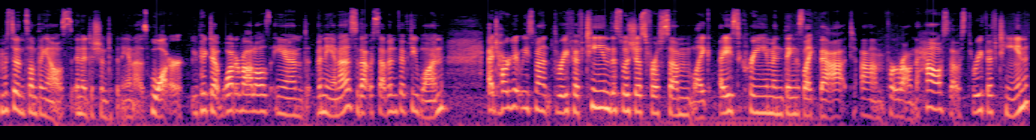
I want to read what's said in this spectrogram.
must have been something else in addition to bananas. Water. We picked up water bottles and bananas, so that was 7.51. At Target we spent 3.15. This was just for some like ice cream and things like that um, for around the house. So that was 3.15.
